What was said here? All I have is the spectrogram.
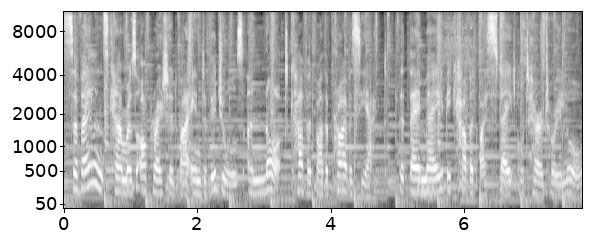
Surveillance cameras operated by individuals are not covered by the Privacy Act, but they may be covered by state or territory law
